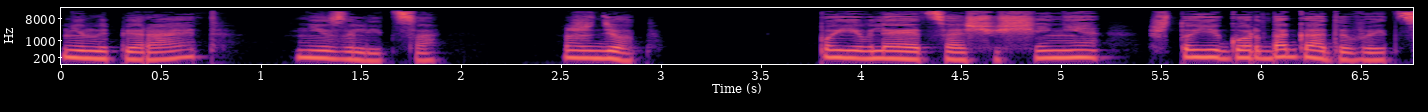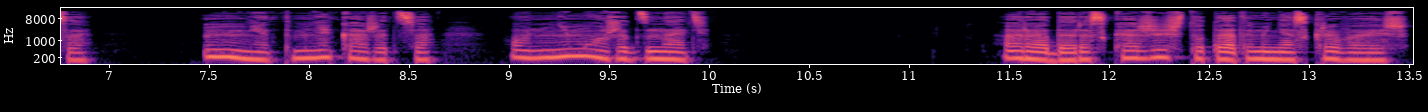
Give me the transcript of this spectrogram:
Не напирает, не злится. ждет. Появляется ощущение, что Егор догадывается. Нет, мне кажется, он не может знать. «Рада, расскажи, что ты от меня скрываешь.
